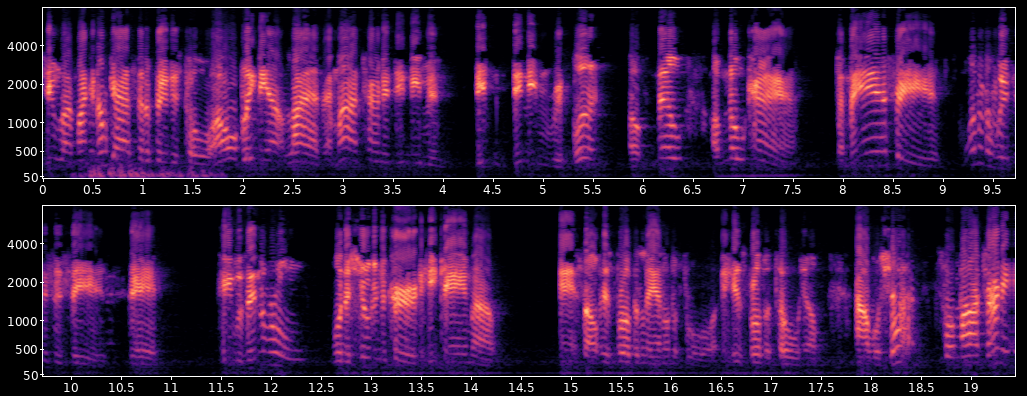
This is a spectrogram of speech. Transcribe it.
She was like, Michael, them guys set up there just told all blatantly out lies, and my attorney didn't even didn't, didn't even rebut of no of no kind. The man said one of the witnesses said that he was in the room when the shooting occurred. and He came out and saw his brother laying on the floor, and his brother told him, "I was shot." So my attorney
